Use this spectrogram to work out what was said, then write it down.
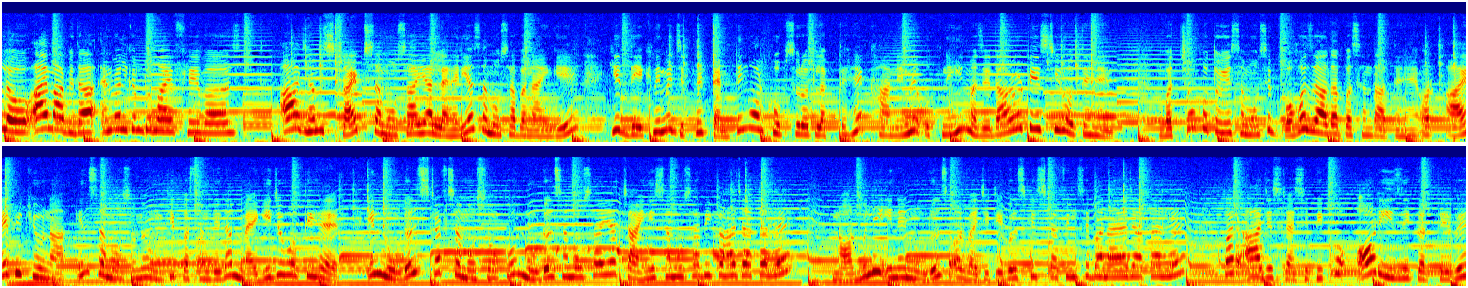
Hello I am Abida and welcome to my flavours आज हम स्ट्राइप्ड समोसा या लहरिया समोसा बनाएँगे। ये देखने में जितने टेम्पटिंग और खूबसूरत लगते हैं, खाने में उतने ही मज़ेदार और टेस्टी होते हैं। बच्चों को तो ये समोसे बहुत ज़्यादा पसंद आते हैं और आए भी क्यों ना इन समोसों में उनकी पसंदीदा मैगी जो होती है। इन नूडल स्टफ्ड समोसों को नूडल समोसा या चाइनीज़ समोसा भी कहा जाता है। नॉर्मली इन्हें नूडल्स और वेजिटेबल्स की स्टफिंग से बनाया जाता है। पर आज इस रेसिपी को और इजी करते हुए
